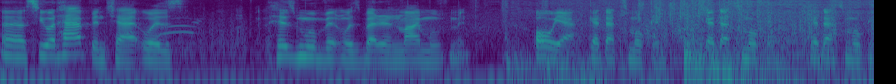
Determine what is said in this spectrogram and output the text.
uh, see what happened, chat, was his movement was better than my movement. Oh yeah, get that smoking. Get that smoking. Get that smoking.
